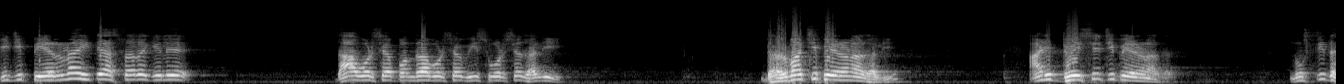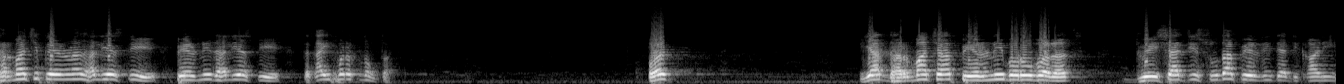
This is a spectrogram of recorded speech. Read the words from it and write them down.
की जी प्रेरणा इथे असताना गेले दहा वर्ष पंधरा वर्ष वीस वर्ष झाली धर्माची प्रेरणा झाली आणि द्वेषेची प्रेरणा झाली. नुसती धर्माची प्रेरणा झाली असती पेरणी झाली असती तर काही फरक नव्हता. पण या धर्माच्या पेरणीबरोबरच द्वेषाची सुद्धा पेरणी त्या ठिकाणी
